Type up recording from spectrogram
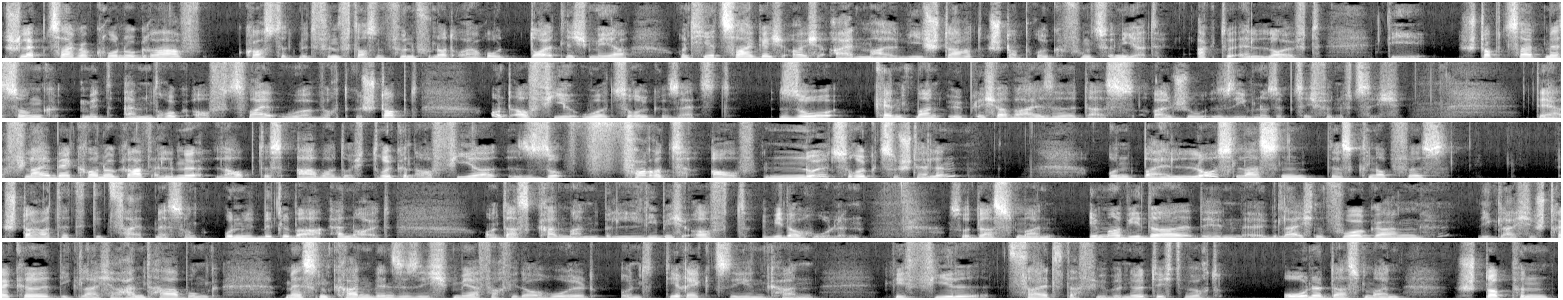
Schleppzeigerchronograph kostet mit 5500 Euro deutlich mehr und hier zeige ich euch einmal, wie Start-Stopp-Rück funktioniert. Aktuell läuft die Stoppzeitmessung mit einem Druck auf 2 Uhr wird gestoppt und auf 4 Uhr zurückgesetzt. So kennt man üblicherweise das Valjoux 7750. Der Flyback-Chronograph erlaubt es aber durch Drücken auf 4 sofort auf 0 zurückzustellen und bei Loslassen des Knopfes startet die Zeitmessung unmittelbar erneut und das kann man beliebig oft wiederholen, sodass man immer wieder den äh, gleichen Vorgang, die gleiche Strecke, die gleiche Handhabung messen kann, wenn sie sich mehrfach wiederholt und direkt sehen kann, wie viel Zeit dafür benötigt wird, ohne dass man stoppen,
